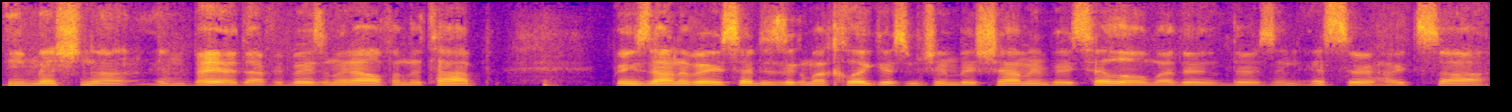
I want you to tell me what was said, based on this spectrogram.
the Mishnah in Be'ah Dafi Beis Alf on the top brings down a very sadistic machlekes between Beis Shammai and Beis whether there's an Isser Haitzah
